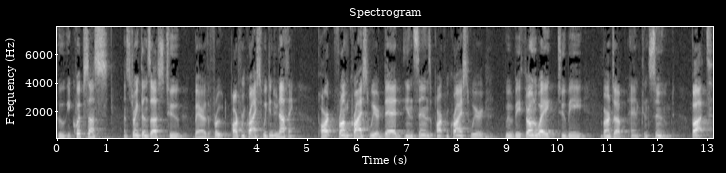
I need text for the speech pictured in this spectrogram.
who equips us and strengthens us to bear the fruit. Apart from Christ, we can do nothing. Apart from Christ, we are dead in sins. Apart from Christ, we, are, we would be thrown away to be burnt up and consumed. But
